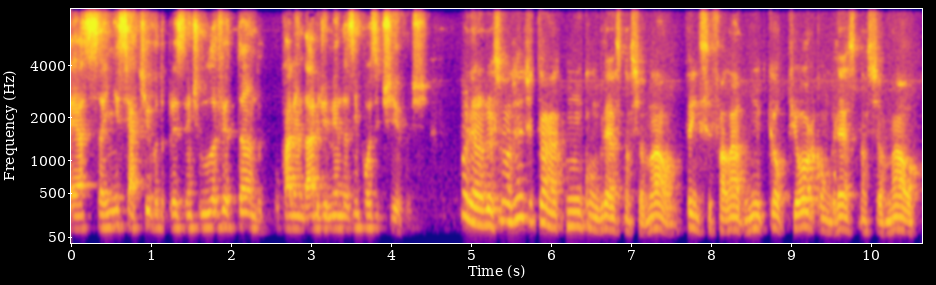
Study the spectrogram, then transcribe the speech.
essa iniciativa do presidente Lula vetando o calendário de emendas impositivas? Olha, Anderson, a gente está com um Congresso Nacional, tem se falado muito que é o pior Congresso Nacional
